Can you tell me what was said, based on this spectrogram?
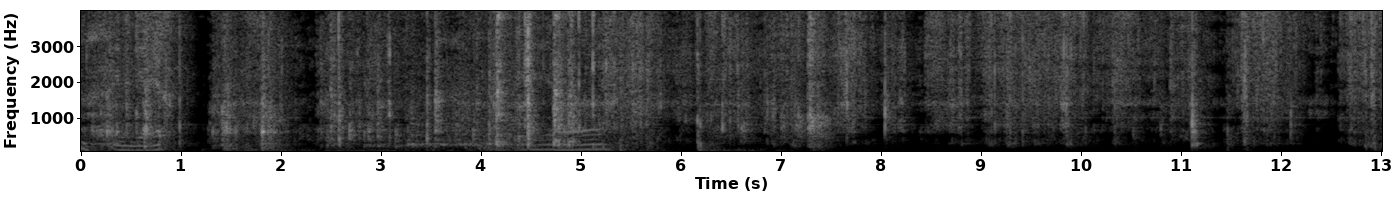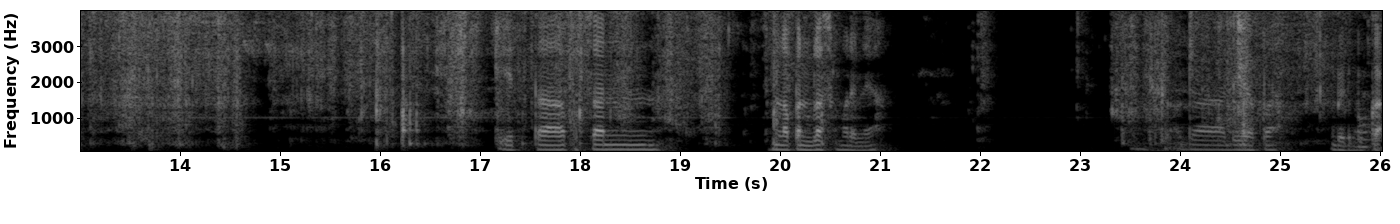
Nah, ini dia ya. Iya. Kita pesan jam 18 kemarin ya. Ada di apa. Udah dibuka.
